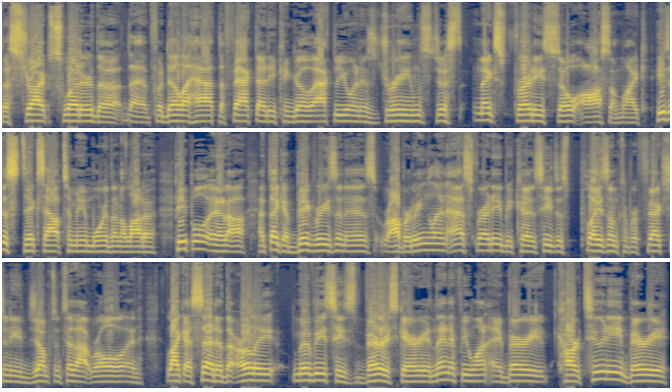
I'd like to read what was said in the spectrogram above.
the striped sweater, the, the Fedora hat, the fact that he can go after you in his dreams just makes Freddy so awesome. Like, he just sticks out to me more than a lot of people. And uh, I think a big reason is Robert Englund as Freddy because he just plays him to perfection. He jumped into that role. And like I said, in the early movies, he's very scary. And then if you want a very cartoony, very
